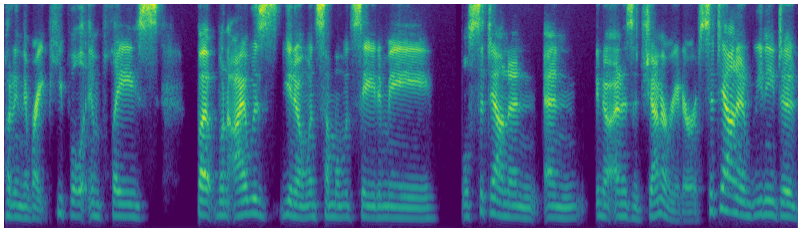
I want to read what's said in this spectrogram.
putting the right people in place. But when I was, you know, when someone would say to me, we'll sit down and and you know and as a generator sit down and we need to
